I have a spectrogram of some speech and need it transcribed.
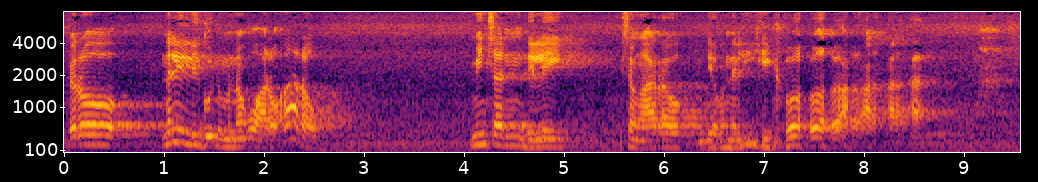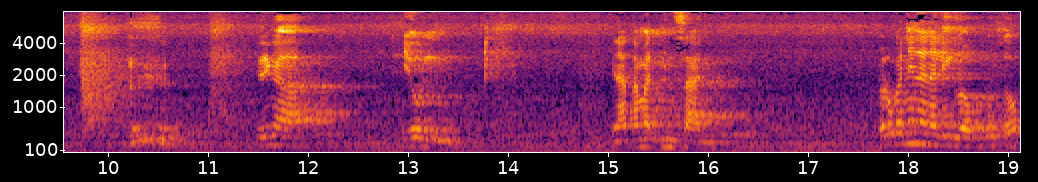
Pero, naliligo naman ako araw-araw. Minsan, delay. Isang araw, hindi ako naliligo. Kasi nga, yun, tinatamad minsan. Pero kanina naligo ako guys, oh.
